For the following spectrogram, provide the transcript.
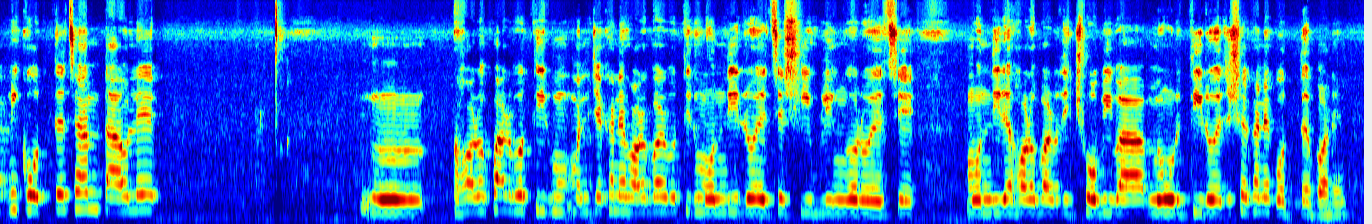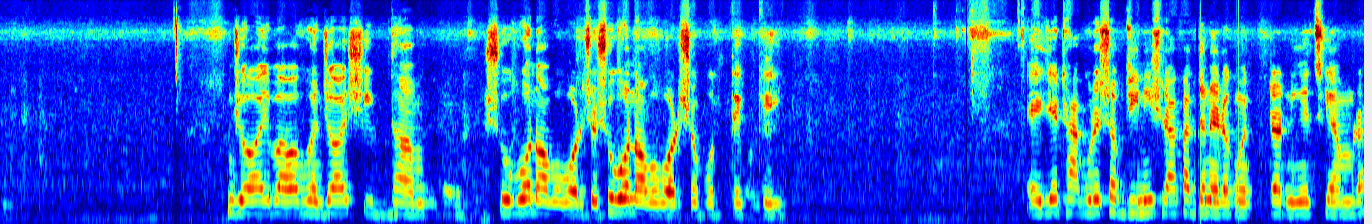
আপনি করতে চান, তাহলে হরপার্বতীর মানে যেখানে হরপার্বতীর মন্দির রয়েছে, শিবলিঙ্গ রয়েছে, মন্দিরে হরপার্বতীর ছবি বা মূর্তি রয়েছে, সেখানে করতে পারেন। জয় বাবা জয় শিবধাম। শুভ নববর্ষ শুভ নববর্ষ প্রত্যেককেই। এই যে ঠাকুরের সব জিনিস রাখার জন্য এরকম একটা নিয়েছি আমরা।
